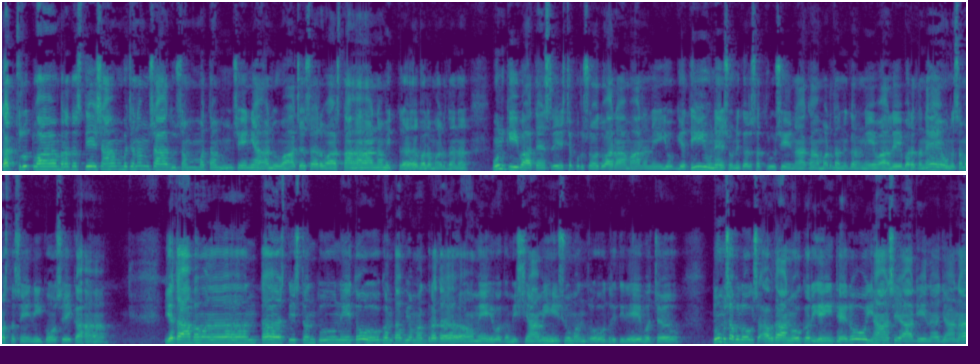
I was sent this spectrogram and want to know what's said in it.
तच्छ्रुत्वा भरतस्तेषां वचनं साधु सम्मतं सैन्यानुवाच बलमर्दन। उनकी बातें श्रेष्ठ पुरुषों द्वारा मानने योग्य थी। उन्हें सुनकर शत्रु सेना का मर्दन करने वाले भरत ने उन समस्त सैनिकों से कहा, यथा भवन्तस्तिष्ठन्तु नेतो गन्तव्यमग्रत, अहमेव गमिष्यामि सुमन्त्रो धृतिरेव च। तुम सब लोग सावधान होकर यहीं ठहरो, यहाँ से आगे न जाना।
